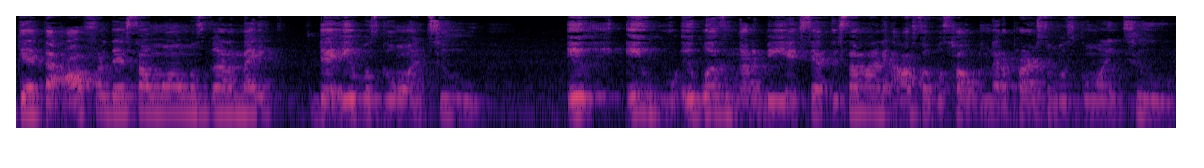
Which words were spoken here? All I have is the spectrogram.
that the offer that someone was going to make, that it was going to, it, it, it wasn't going to be accepted. Somebody also was hoping that a person was going to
